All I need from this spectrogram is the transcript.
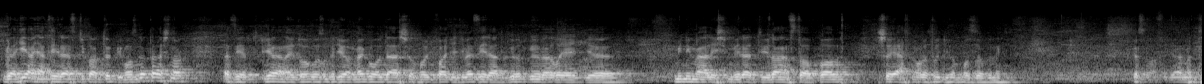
mivel hiányát éreztük a többi mozgatásnak, ezért jelenleg dolgozunk egy olyan megoldáson, hogy vagy egy vezérelt görgővel, vagy egy minimális méretű lánctalppal saját maga tudjon mozogni. Köszönöm a figyelmet!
